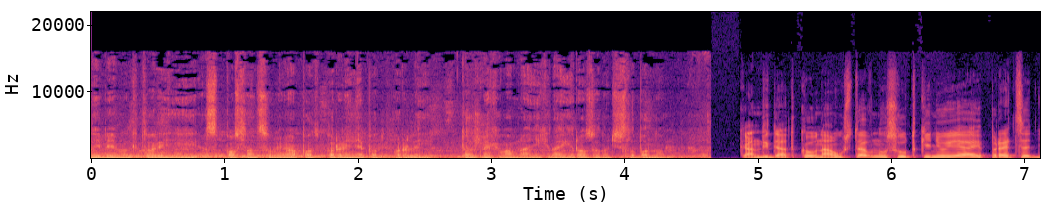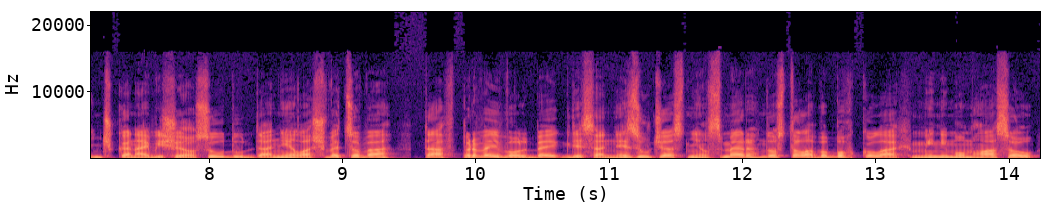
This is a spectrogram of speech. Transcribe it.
neviem, ktorí z poslancov by ma podporili, nepodporili. To už nechávam na nich, na ich rozhodnutí slobodnom. Kandidátkou na ústavnú súdkyňu je aj predsednička Najvyššieho súdu Daniela Švecová. Tá v prvej voľbe, kde sa nezúčastnil smer, dostala v oboch kolách minimum hlasov.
